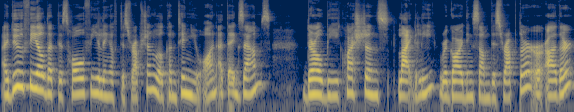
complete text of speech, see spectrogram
I do feel that this whole feeling of disruption will continue on at the exams. There'll be questions likely regarding some disruptor or other,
